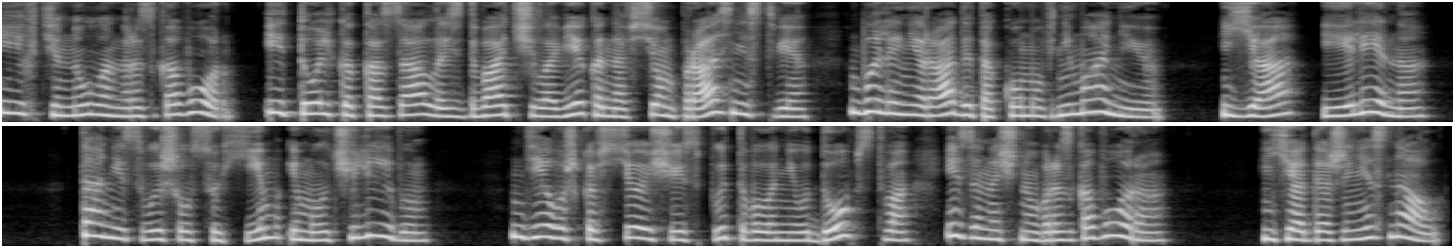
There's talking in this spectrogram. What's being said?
и их тянуло на разговор. И только, казалось, два человека на всем празднестве были не рады такому вниманию. Я и Елена. Танис вышел сухим и молчаливым, Девушка все еще испытывала неудобства из-за ночного разговора. Я даже не знал,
